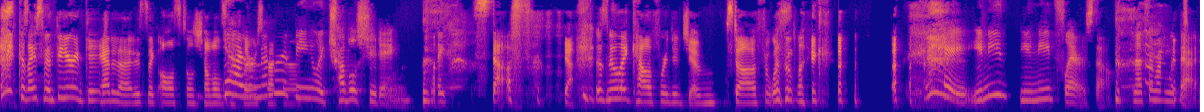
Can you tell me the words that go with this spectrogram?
because i spent the year in canada and it's like all still shovels Yeah, and I remember it being like troubleshooting, like stuff. yeah there's no like california gym stuff it wasn't like hey, you need you need flares though. Nothing wrong with that.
